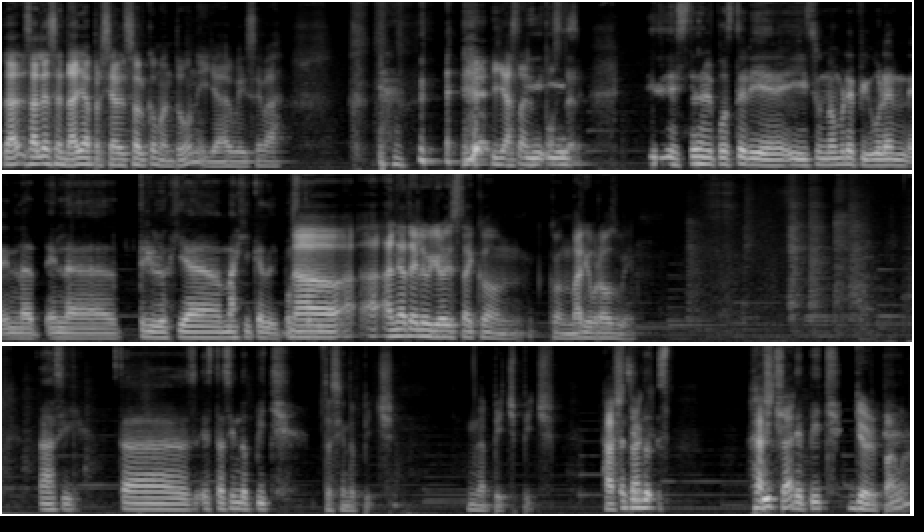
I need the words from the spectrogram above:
Sale Zendaya a apreciar el sol como Andún y ya, güey, se va. y ya está en el póster. Está en el póster y, su nombre figura en, la, en la trilogía mágica del póster. No, Anya Taylor-Joy está con, con Mario Bros, güey. Ah, sí. Está, está haciendo pitch. Está haciendo pitch. Una pitch pitch. Hashtag. Hashtag de pitch. Girl ¿Eh? Power.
